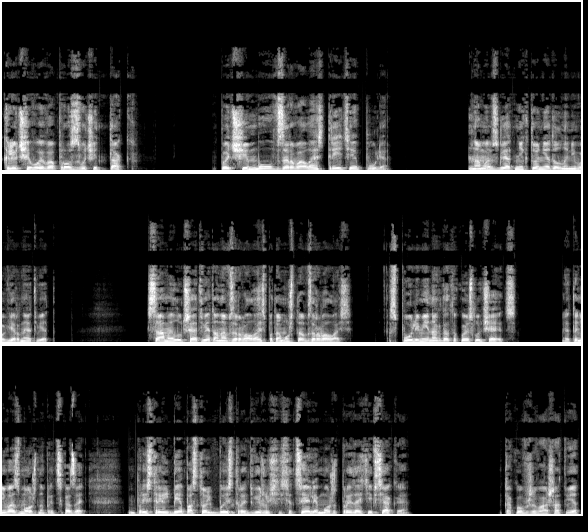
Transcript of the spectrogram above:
Ключевой вопрос звучит так. Почему взорвалась третья пуля? На мой взгляд, никто не дал на него верный ответ. Самый лучший ответ — она взорвалась, потому что взорвалась. С пулями иногда такое случается. Это невозможно предсказать. При стрельбе по столь быстро движущейся цели может произойти всякое. Каков же ваш ответ?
